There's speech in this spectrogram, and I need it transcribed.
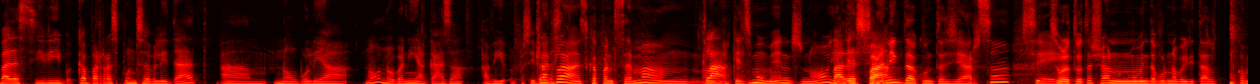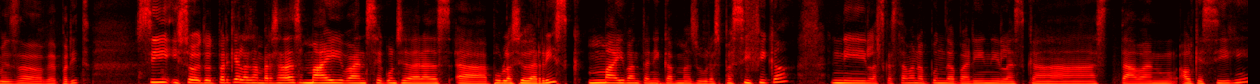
va decidir que per responsabilitat um, no volia, no, no venia a casa a viure. O sigui, Clar, va dec- clar, és que pensem en, Clar. en aquells moments, no? I Va aquell deixar- pànic de contagiar-se, Sí. sobretot això, en un moment de vulnerabilitat com és haver parit. Sí, i sobretot perquè les embarassades mai van ser considerades eh, població de risc, mai van tenir cap mesura específica, ni les que estaven a punt de parir ni les que estaven el que sigui.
